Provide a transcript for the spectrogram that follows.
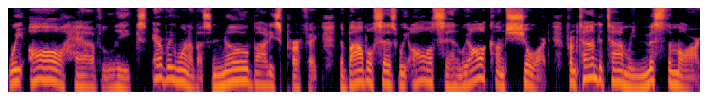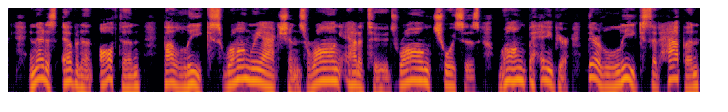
we all have leaks. Every one of us. Nobody's perfect. The Bible says we all sin. We all come short. From time to time, we miss the mark. And that is evident often by leaks, wrong reactions, wrong attitudes, wrong choices, wrong behavior. There are leaks that happen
